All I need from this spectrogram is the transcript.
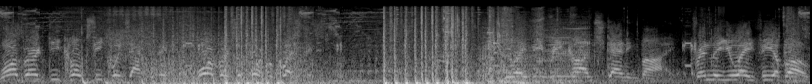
Warbird decloak sequence activated. Warbird support requested. UAV recon standing by. Friendly UAV above.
